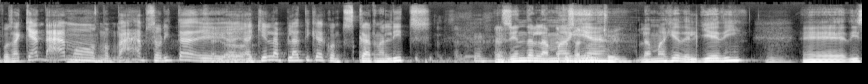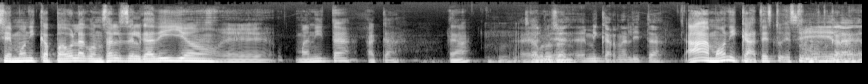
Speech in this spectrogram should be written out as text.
Pues aquí andamos, papá. Pues ahorita eh, aquí en la plática con tus carnalitos. Haciendo la magia, salud, la magia del Jedi. Eh, dice Mónica Paola González Delgadillo, eh, manita acá. ¿verdad? Sabrosón. Es, es mi carnalita. Ah, Mónica, te estu- Sí, estu- tu la, carnal. la-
